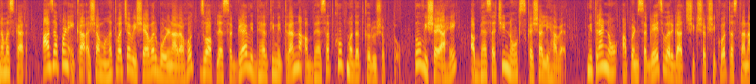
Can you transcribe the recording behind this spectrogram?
नमस्कार. आज आपण एका अशा महत्त्वाच्या विषयावर बोलणार आहोत जो आपल्या सगळ्या विद्यार्थी मित्रांना अभ्यासात खूप मदत करू शकतो. तो विषय आहे अभ्यासाची नोट्स कशा लिहाव्यात? मित्रांनो आपण सगळेच वर्गात शिक्षक शिकवत असताना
